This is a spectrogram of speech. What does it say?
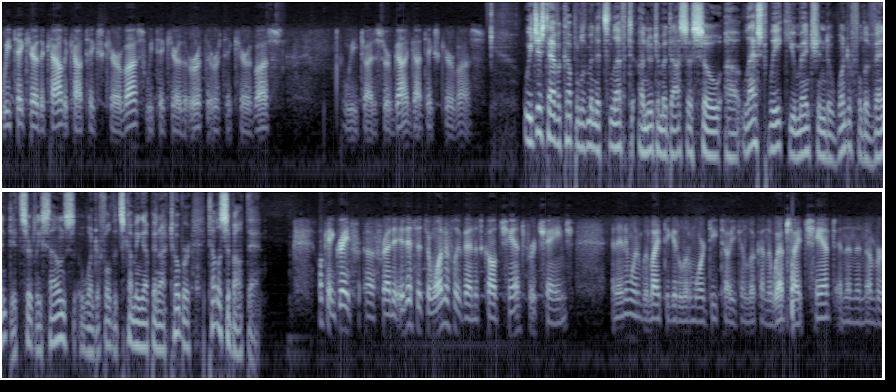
we take care of the cow, the cow takes care of us. We take care of the earth, the earth takes care of us. We try to serve God, God takes care of us. We just have a couple of minutes left, Anuttama Dasa. So uh, last week you mentioned a wonderful event. It certainly sounds wonderful that's coming up in October. Tell us about that. Okay, great, uh, Fred. It is. It's a wonderful event. It's called Chant for Change. And anyone would like to get a little more detail, you can look on the website, chant and then the number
